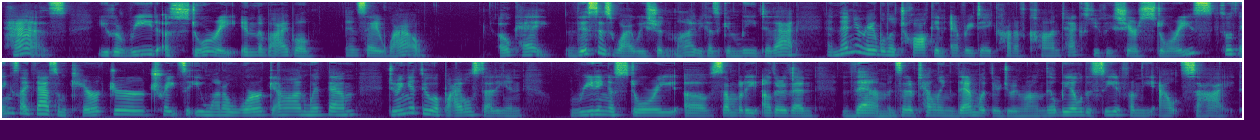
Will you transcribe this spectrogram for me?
has. You could read a story in the Bible and say, wow, okay, this is why we shouldn't lie because it can lead to that. And then you're able to talk in everyday kind of context. You could share stories. So things like that, some character traits that you want to work on with them, doing it through a Bible study and reading a story of somebody other than them instead of telling them what they're doing wrong. They'll be able to see it from the outside.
